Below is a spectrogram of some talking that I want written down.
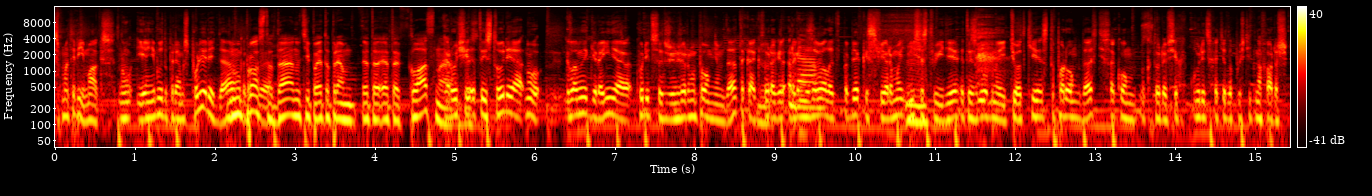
смотри, Макс, ну, я не буду прям спойлерить, да? ну, просто, бы. да, ну, типа, это прям, это, это классно. Короче, есть- эта история, ну, главная героиня, курица Джинджер, мы помним, да, такая, которая Да. организовала этот побег из фермы, Мгм. миссис Твиди, этой злобной тетки с топором, да, с тесаком, которая всех куриц хотела пустить на фарш.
